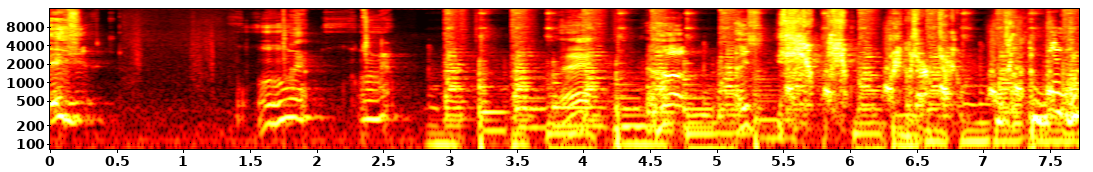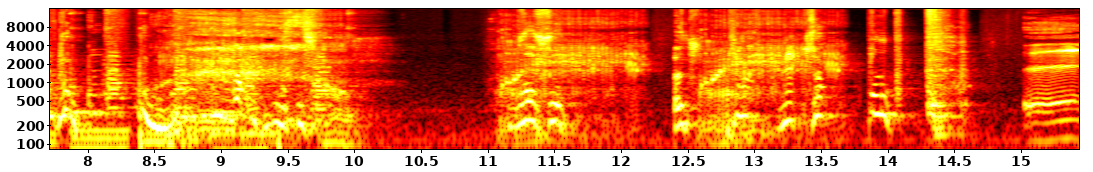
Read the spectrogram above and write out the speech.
Ich Euh...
